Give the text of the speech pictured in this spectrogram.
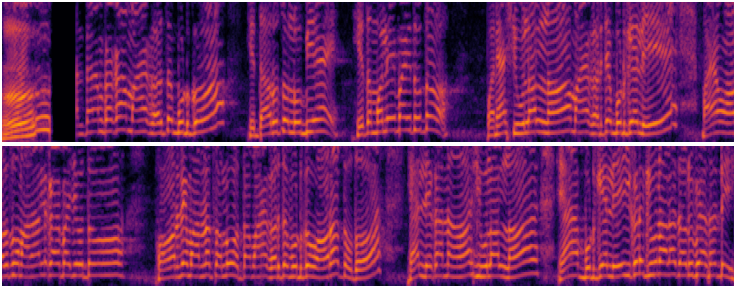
शांताराम काका माझ्या घरचं बुडगं. हे दारूचं लोभी आहे. हे तर मलाही माहीत होतं. पण ह्या शिवलालनं माझ्या घरच्या बुडग्याले माझ्या वावरातून आणायला काय पाहिजे होतं? फवारणी मारणं चालू होता. माझ्या घरचं बुडगं वावरात होतं. ह्या लेखानं शिवलालनं ह्या बुडग्याले इकडे घेऊन आला दारू प्यासाठी.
